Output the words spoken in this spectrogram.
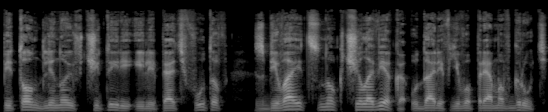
Питон длиной в четыре или пять футов сбивает с ног человека, ударив его прямо в грудь.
